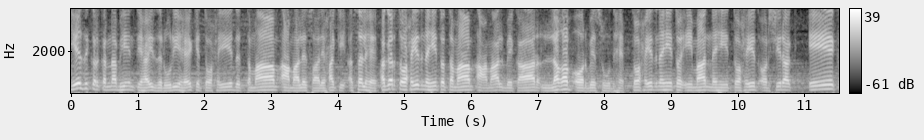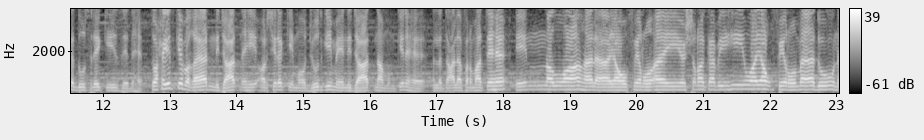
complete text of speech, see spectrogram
یہ ذکر کرنا بھی انتہائی ضروری ہے کہ توحید تمام اعمال صالحہ کی اصل ہے۔ اگر توحید نہیں تو تمام اعمال بیکار لغب اور بے سود ہیں۔ توحید نہیں تو ایمان نہیں، توحید اور شرک ایک دوسرے کی ضد ہے۔ توحید کے بغیر نجات نہیں اور شرک کی موجودگی میں نجات ناممکن ہے۔ اللہ تعالیٰ فرماتے ہیں، ان اللہ لا يغفر ان يشرك به ويغفر ما دون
